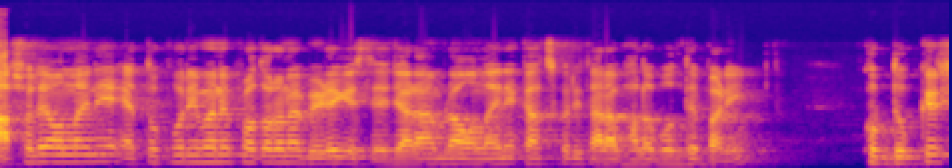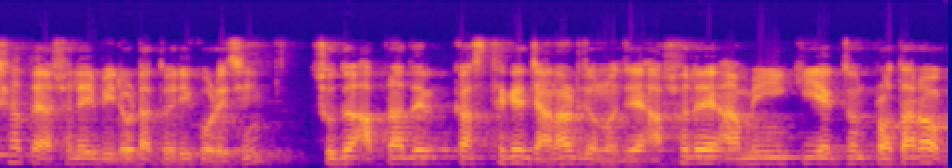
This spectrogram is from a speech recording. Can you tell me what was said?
আসলে অনলাইনে এত পরিমাণে প্রতারণা বেড়ে গেছে, যারা আমরা অনলাইনে কাজ করি তারা ভালো বলতে পারি। খুব দুঃখের সাথে আসলে এই ভিডিওটা তৈরি করেছি। শুধু আপনাদের কাছ থেকে জানার জন্য যে, আসলে আমি কি একজন প্রতারক?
